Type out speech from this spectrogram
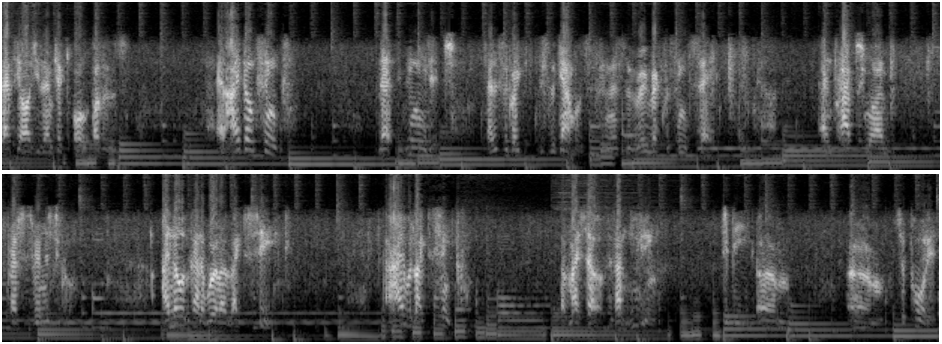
that theology and I reject all others. And I don't think that we need it. Now, this is a great, this is a gamble. This is, a very reckless thing to say. And perhaps, you know, I'm, perhaps it's very mystical. I know the kind of world I would like to see. I would like to think of myself as not needing to be um, um, supported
